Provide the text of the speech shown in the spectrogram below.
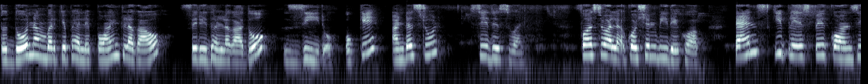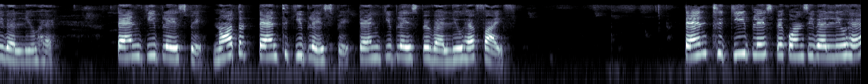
तो दो नंबर के पहले पॉइंट लगाओ, फिर इधर लगा दो, zero. Okay? Understood? See this one. First वाला क्वेश्चन बी देखो आप। टेंस की प्लेस पे कौन सी वैल्यू है? टेन की प्लेस पे, नॉट टेंथ की प्लेस पे, टेन की प्लेस पे वैल्यू है फाइव। टेंथ की प्लेस पे कौन सी वैल्यू है?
